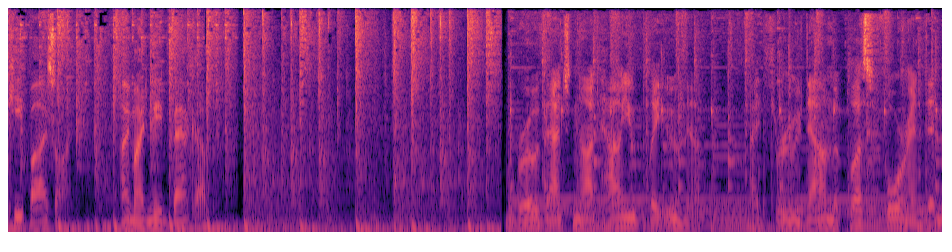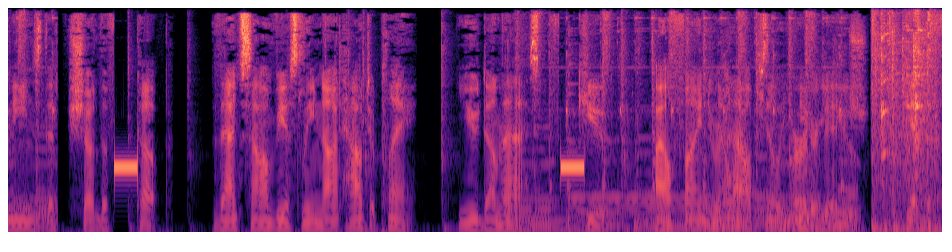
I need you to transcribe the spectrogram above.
Keep eyes on. I might need backup. Bro, that's not how you play Uno. I threw down the plus 4 and it means that shut the f up. That's obviously not how to play. You dumbass. F you. I'll find your No, house I'll kill and murder bitch. you. Get the f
